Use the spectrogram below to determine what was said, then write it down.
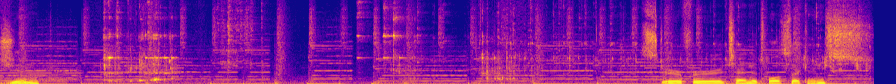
gin, Stir for 10 to 12 seconds.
